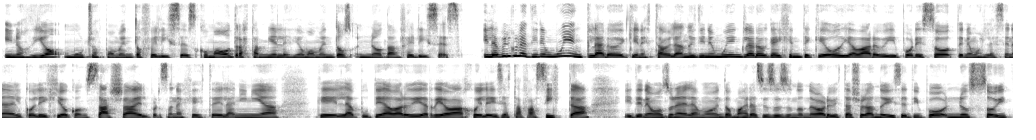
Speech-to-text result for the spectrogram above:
y nos dio muchos momentos felices, como a otras también les dio momentos no tan felices. Y la película tiene muy en claro de quién está hablando y tiene muy en claro que hay gente que odia a Barbie, por eso tenemos la escena del colegio con Sasha, el personaje este de la niña que la putea a Barbie de arriba abajo y le dice hasta fascista, y tenemos uno de los momentos más graciosos en donde Barbie está llorando y dice tipo, no soy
